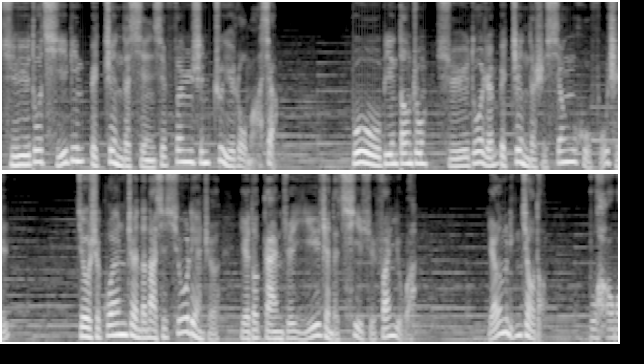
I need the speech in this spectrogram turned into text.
许多骑兵被震得险些翻身坠落马下。步兵当中，许多人被震的是相互扶持，就是观战的那些修炼者，也都感觉一阵的气血翻涌啊！杨凌叫道：“不好，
